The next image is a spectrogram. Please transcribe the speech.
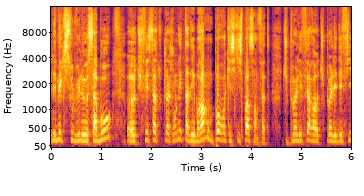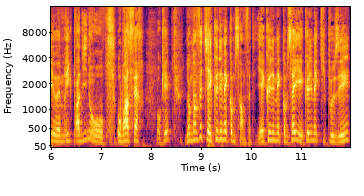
Les mecs, ils soulevaient le sabot. tu fais ça toute la journée, t'as des bras, mon pauvre, qu'est-ce qui se passe, en fait? Peux aller faire, tu peux aller défier Emmerich Pradino au, bras de fer, ok? Donc, en fait, il y avait que des mecs comme ça, en fait. Il y avait que des mecs comme ça, il y avait que des mecs qui pesaient.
